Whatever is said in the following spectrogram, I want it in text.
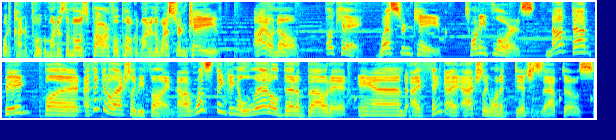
What kind of Pokemon is the most powerful Pokemon in the Western Cave? I don't know. Okay, Western Cave, 20 floors. Not that big, but I think it'll actually be fine. Now, I was thinking a little bit about it, and I think I actually want to ditch Zapdos.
